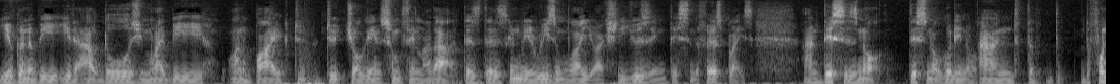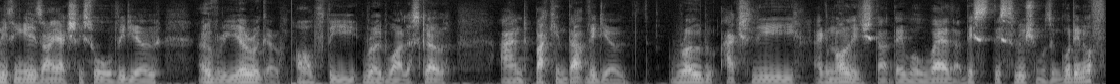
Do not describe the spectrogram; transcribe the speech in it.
you're going to be either outdoors you might be on a bike do, do, jogging something like that. There's there's going to be a reason why you're actually using this in the first place. And this is not this is not good enough. And the, the, the funny thing is I actually saw a video over a year ago of the Rode Wireless Go and back in that video Rode actually acknowledged that they were aware that this this solution wasn't good enough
